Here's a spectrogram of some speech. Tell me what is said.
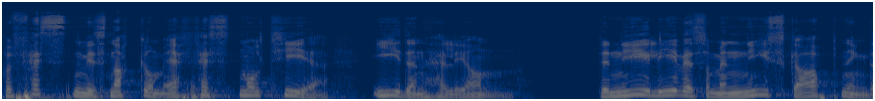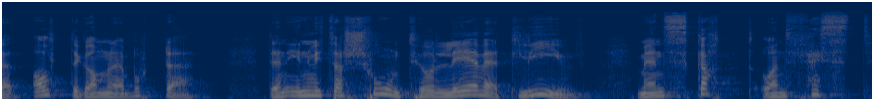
For festen vi snakker om, er festmåltidet i Den hellige ånd. Det nye livet som en ny skapning der alt det gamle er borte. Det er en invitasjon til å leve et liv med en skatt og en fest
